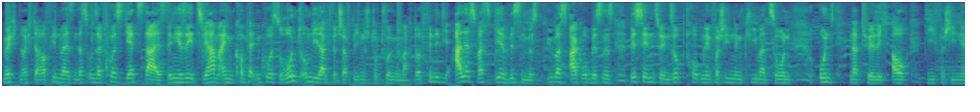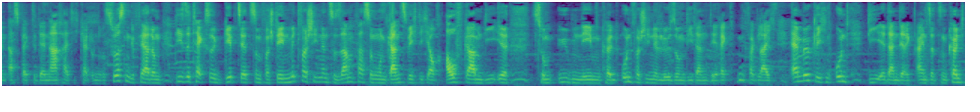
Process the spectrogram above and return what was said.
möchten euch darauf hinweisen, dass unser Kurs jetzt da ist. Denn ihr seht, wir haben einen kompletten Kurs rund um die landwirtschaftlichen Strukturen gemacht. Dort findet ihr alles, was ihr wissen müsst. Übers Agrobusiness bis hin zu den Subtruppen, den verschiedenen Klimazonen und natürlich auch die verschiedenen Aspekte der Nachhaltigkeit und Ressourcengefährdung. Diese Texte gibt es jetzt zum Verstehen mit verschiedenen Zusammenfassungen und ganz wichtig auch Aufgaben, die ihr zum Üben nehmen könnt und verschiedene Lösungen, die dann direkten Vergleich ermöglichen und die ihr dann direkt einsetzen könnt,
